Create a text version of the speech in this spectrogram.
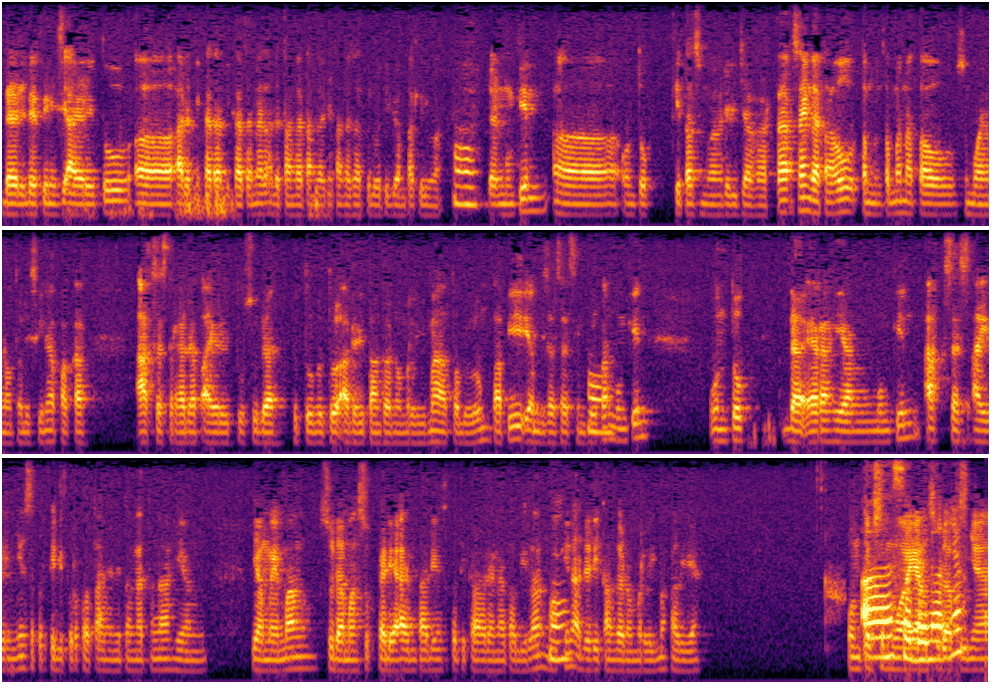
dari definisi air itu uh, ada tingkatan-tingkatannya, ada tangga-tangganya, tangga satu, dua, tiga, empat, lima. Hmm. Dan mungkin uh, untuk kita semua yang ada di Jakarta, saya nggak tahu teman-teman atau semua yang nonton di sini apakah akses terhadap air itu sudah betul-betul ada di tangga nomor 5 atau belum, tapi yang bisa saya simpulkan hmm. mungkin untuk daerah yang mungkin akses airnya seperti di perkotaan yang di tengah-tengah yang yang memang sudah masuk PDAM tadi yang seperti Kak Renata bilang, hmm. mungkin ada di tangga nomor 5 kali ya. Untuk uh, semua sebenarnya... yang sudah punya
